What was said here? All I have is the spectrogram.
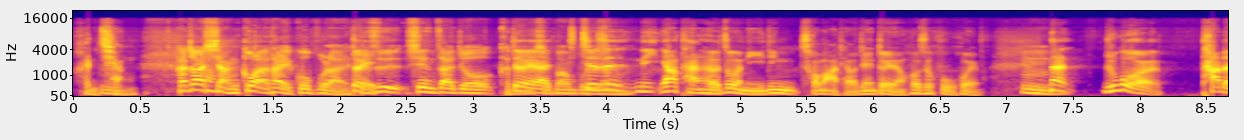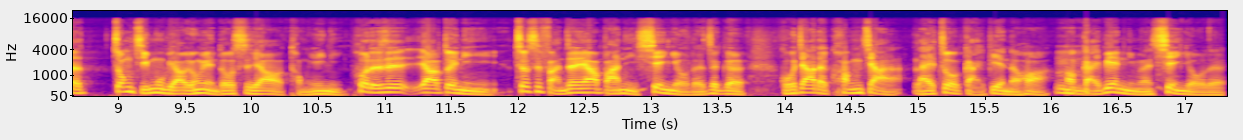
很强，嗯，他就要想过来他也过不来。对，可是现在就可能情况不一样，就是你要谈合作，你一定筹码条件对人或是互惠嘛。嗯，那如果。他的终极目标永远都是要统一你，或者是要对你，就是反正要把你现有的这个国家的框架来做改变的话，哦，改变你们现有的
